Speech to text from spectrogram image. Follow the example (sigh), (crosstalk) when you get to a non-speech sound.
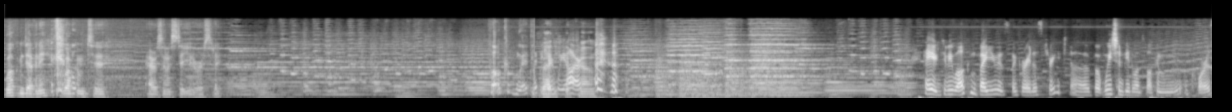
Welcome, Devoney. (laughs) Welcome to Arizona State University. Welcome, Whit. Here we are. (laughs) hey, to be welcomed by you is the greatest treat, uh, but we should be the ones welcoming you, of course.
